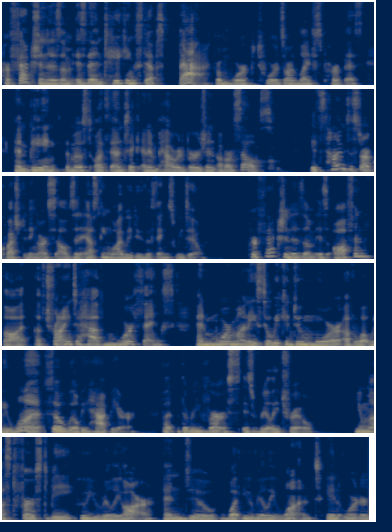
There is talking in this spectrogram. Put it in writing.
Perfectionism is then taking steps back from work towards our life's purpose and being the most authentic and empowered version of ourselves. It's time to start questioning ourselves and asking why we do the things we do. Perfectionism is often thought of trying to have more things and more money so we can do more of what we want so we'll be happier. But the reverse is really true. You must first be who you really are and do what you really want in order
